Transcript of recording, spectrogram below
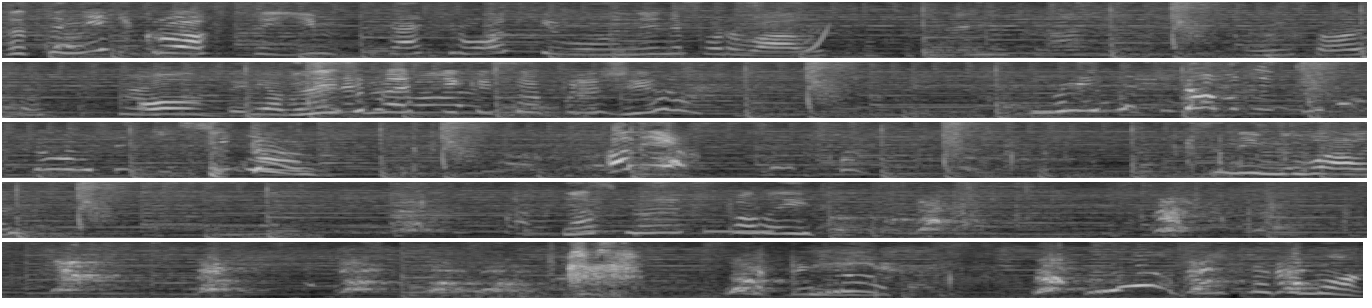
Зацініть крокси, їм 5 років, вони не порвалися. Олди. Вони зі мною стільки всього прожили. Йдуть сюди, йдуть сюди, йдуть сюди. А ні! З ними валить. Нас можуть спалити. Блін. Тут на замок.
